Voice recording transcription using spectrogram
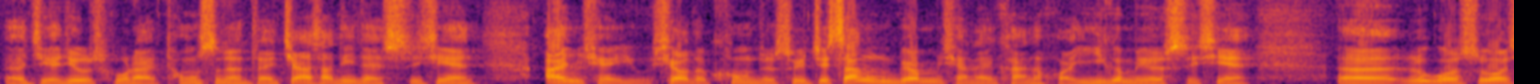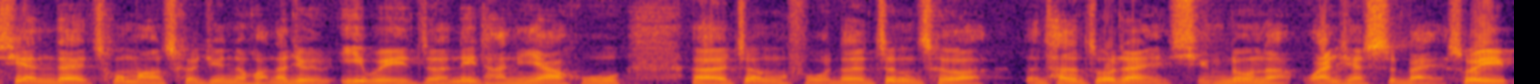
呃，解救出来，同时呢，在加沙地带实现安全有效的控制。所以这三个目标目前来看的话，一个没有实现。呃，如果说现在匆忙撤军的话，那就意味着内塔尼亚胡呃政府的政策，他的作战行动呢完全失败。所以，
